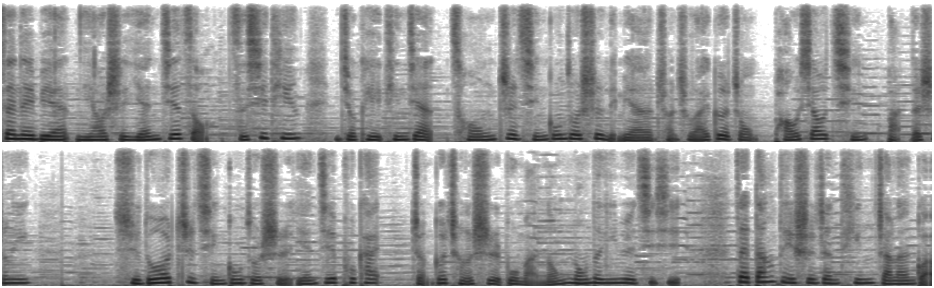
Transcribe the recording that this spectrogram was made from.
在那边，你要是沿街走，仔细听，你就可以听见从制琴工作室里面传出来各种咆哮琴板的声音。许多制琴工作室沿街铺开，整个城市布满浓浓的音乐气息。在当地市政厅、展览馆。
